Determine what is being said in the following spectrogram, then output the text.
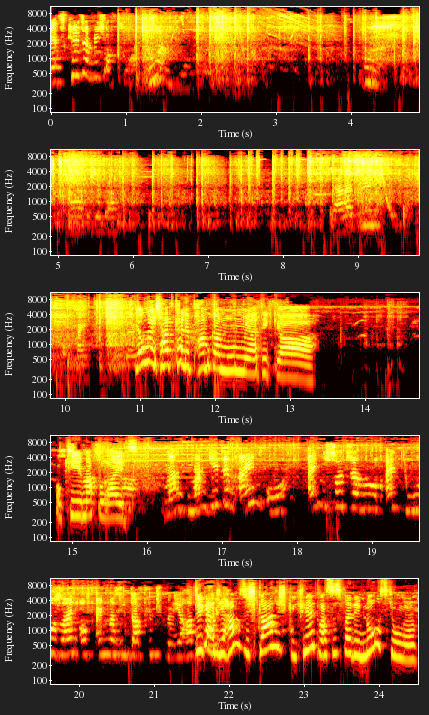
Jetzt killt er mich auf so einen Hurensohn. Oh. Ja, natürlich. Oh mein Gott. Junge, ich hatte keine Pumpgun Moon mehr, Digga. Okay, mach bereit. Man, man geht in ein Ohr. Eigentlich sollte da nur noch ein Duo sein. Auf einmal sind da 5 Milliarden. Digga, die haben sich gar nicht gekillt. Was ist bei denen los, Junge?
